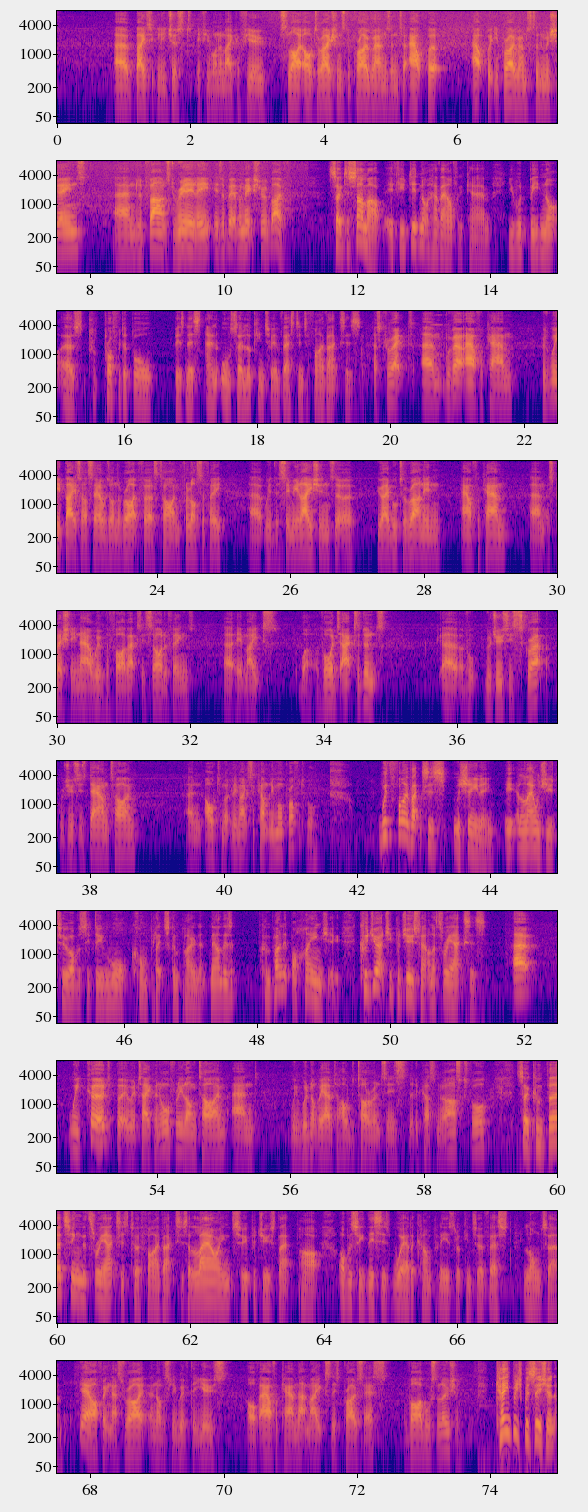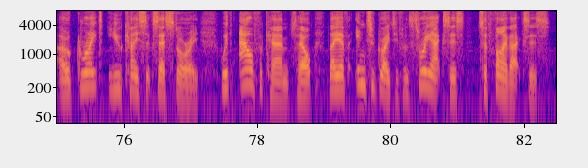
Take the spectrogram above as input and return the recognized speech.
uh, basically just if you want to make a few slight alterations to programs and to output, output your programs to the machines. And advanced really is a bit of a mixture of both. So to sum up, if you did not have AlphaCam, you would be not as pr profitable business and also looking to invest into five axes. That's correct. Um, without AlphaCam, because we base ourselves on the right first time philosophy uh, with the simulations that are, you're able to run in AlphaCam, um, especially now with the five axis side of things, uh, it makes, well, avoids accidents, uh, reduces scrap, reduces downtime, and ultimately makes the company more profitable. With five axis machining, it allows you to obviously do more complex component. Now there's a component behind you. Could you actually produce that on a three axis? Uh, we could, but it would take an awfully long time and we would not be able to hold the tolerances that the customer asks for. So converting the three axis to a five axis, allowing to produce that part, obviously this is where the company is looking to invest long term. Yeah, I think that's right and obviously with the use of AlphaCam that makes this process a viable solution. Cambridge Precision are a great UK success story. With AlphaCam's help, they have integrated from three axis to five axis.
